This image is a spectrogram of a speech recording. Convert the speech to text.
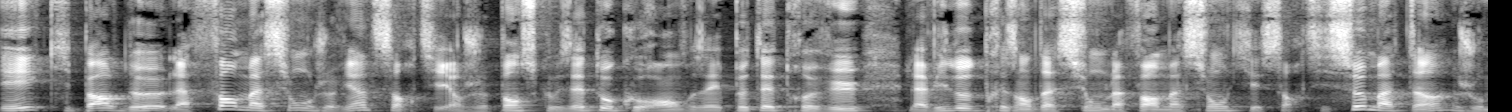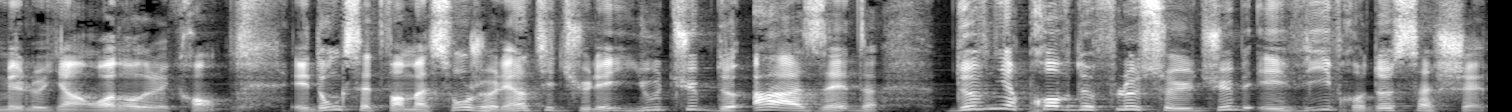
et qui parle de la formation que je viens de sortir. Je pense que vous êtes au courant. Vous avez peut-être vu la vidéo de présentation de la formation qui est sortie ce matin. Je vous mets le lien en droite de l'écran. Et donc cette formation, je l'ai intitulée YouTube de A à Z, devenir prof de FLE sur YouTube et vivre de sa chaîne.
